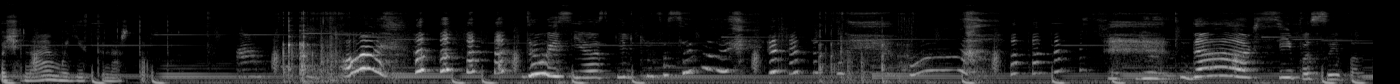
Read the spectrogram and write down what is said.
починаємо їсти наш торт. Ой! Дивись, я скільки посипали. Да, всі посипали.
